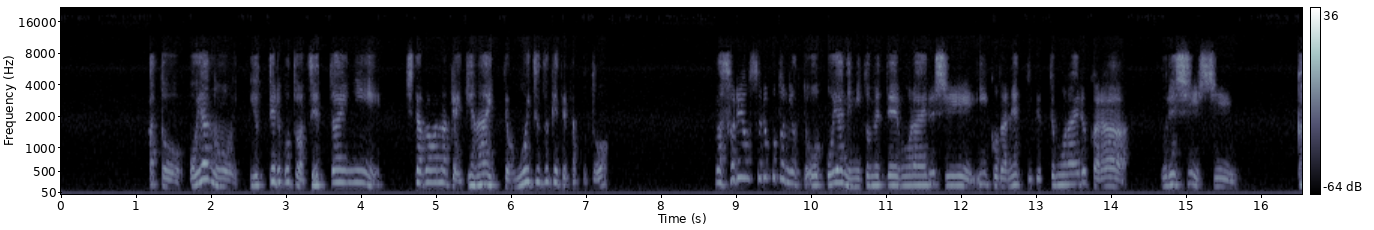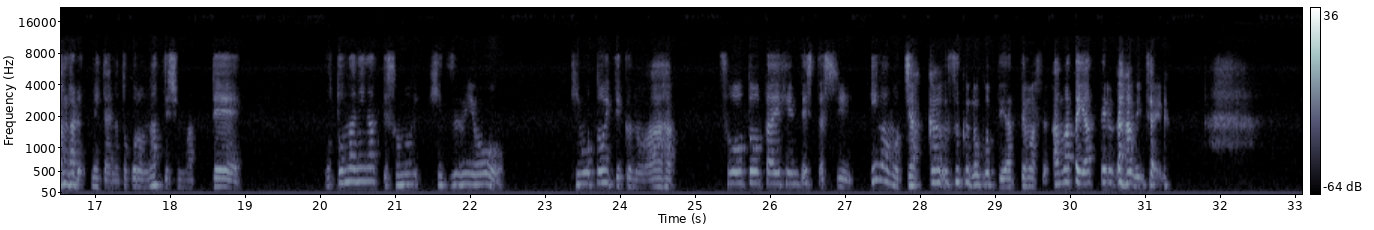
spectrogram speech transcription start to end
あと親の言ってることは絶対に従わなきゃいけないって思い続けてたこと。まあ、それをすることによって親に認めてもらえるし、いい子だねって言ってもらえるから嬉しいし、頑張るみたいなところになってしまって、大人になってその歪みを紐解いていくのは相当大変でしたし、今も若干薄く残ってやってます。あ、またやってるな、みたい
